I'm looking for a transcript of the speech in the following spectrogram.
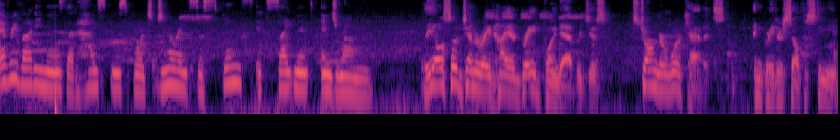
Everybody knows that high school sports generate suspense, excitement, and drama. They also generate higher grade point averages, stronger work habits, and greater self esteem.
